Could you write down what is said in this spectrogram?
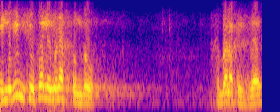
اللي بيمشي يكلموا نفسهم دول. خد بالك إزاي؟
